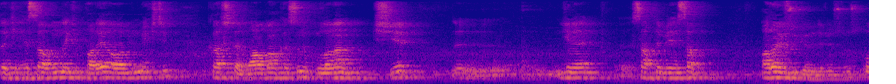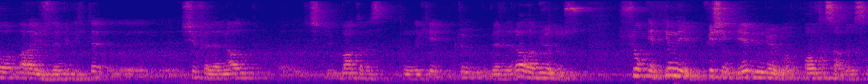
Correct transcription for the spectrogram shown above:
daki hesabındaki parayı alabilmek için karşı taraf A bankasını kullanan kişiye e, yine e, sahte bir hesap arayüzü gönderiyorsunuz. O arayüzle birlikte şifrelerini alıp işte bankadaki tüm verileri alabiliyordunuz. Çok etkin değil. Phishing diye biliniyor bu. Olta saldırısı.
